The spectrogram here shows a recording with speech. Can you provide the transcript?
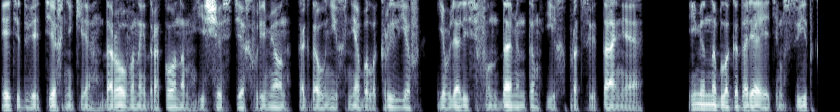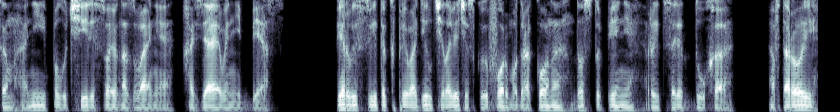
Эти две техники, дарованные драконом еще с тех времен, когда у них не было крыльев, являлись фундаментом их процветания. Именно благодаря этим свиткам они получили свое название «Хозяева небес». Первый свиток приводил человеческую форму дракона до ступени рыцаря духа, а второй,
